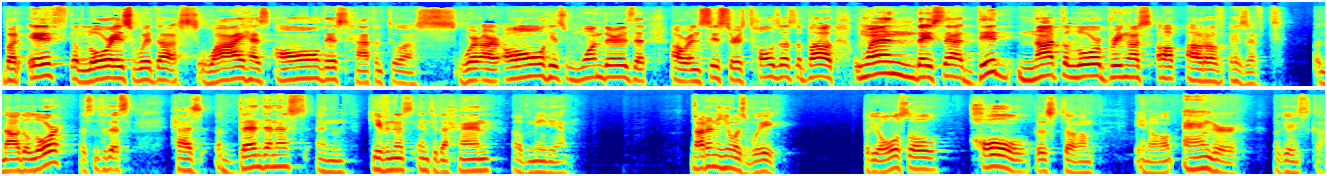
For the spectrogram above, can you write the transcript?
But if the Lord is with us, why has all this happened to us? Where are all his wonders that our ancestors told us about when they said, Did not the Lord bring us up out of Egypt? But now the Lord, listen to this, has abandoned us and given us into the hand of Midian. Not only he was weak, but he also hold this um, you know, anger against God.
